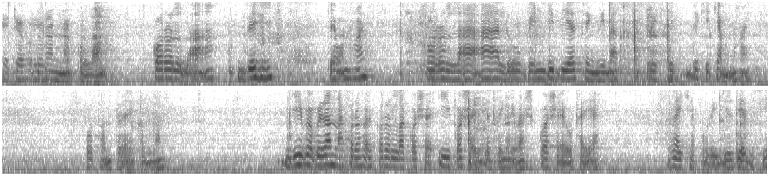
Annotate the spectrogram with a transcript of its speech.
এটা হলো রান্না করলাম। করল্লা দেখি কেমন হয়। করল্লা আলু, ভেন্ডি দিয়া চিংড়ি মাছ রেসিপি দেখি কেমন হয়। প্রথম ট্রাই করলাম। যেভাবে রান্না করা হয় করল্লা কষায়, ই কষাই দিয়ে চিংড়ি মাছ কষায় উঠাইয়া রাইখা পরে গিয়ে দিয়ে দিছি।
